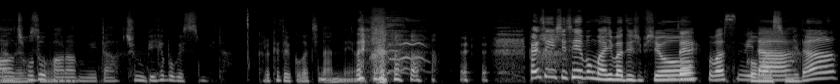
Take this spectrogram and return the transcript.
바라면서. 저도 바랍니다. 준비해 보겠습니다. 그렇게 될 것 같진 않네요. 강승희 씨 새해 복 많이 받으십시오. 네, 고맙습니다. 고맙습니다.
